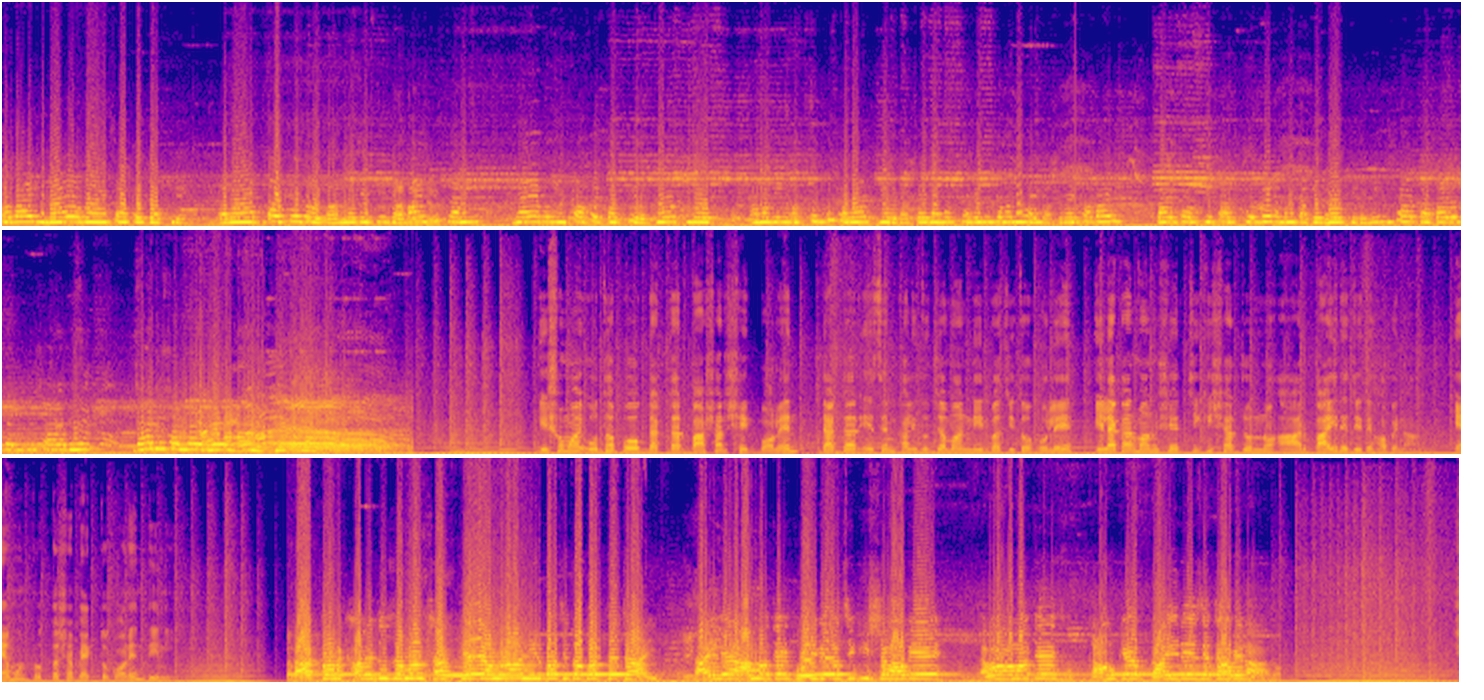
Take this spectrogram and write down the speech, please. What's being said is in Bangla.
সবাই ন্যায় ইনসাফের পক্ষে, এবং একমাত্র দল বাংলাদেশে জামায়াত ইসলামী ন্যায় এবং ইনসাফের পক্ষে ভোট আমাদের অত্যন্ত সবার প্রিয় ডাক্তার মোহাম্মদ খালেদুজ্জামান ভাই, আপনারা সবাই তার পক্ষে কাজ করবেন এবং তাকে ভোট দেবেন ইনশাআল্লাহ বারো তারিখে সারা দিন দাঁড়িয়ে পাল্লায় ভোট দিন। ধন্যবাদ। এ সময় অধ্যাপক ডাক্তার বাশার শেখ বলেন, ডাক্তার এস এম খালিদুজ্জামান নির্বাচিত হলে এলাকার মানুষের চিকিৎসার জন্য আর বাইরে যেতে হবে না, এমন প্রত্যাশা ব্যক্ত করেন তিনি ডাক্তার খালেদুজ্জামান সাহেবকে আমরা নির্বাচিত করতে চাই। তাইলে আমাদের গরিবের চিকিৎসা হবে এবং আমাদের কাউকে বাইরে যেতে হবে না।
